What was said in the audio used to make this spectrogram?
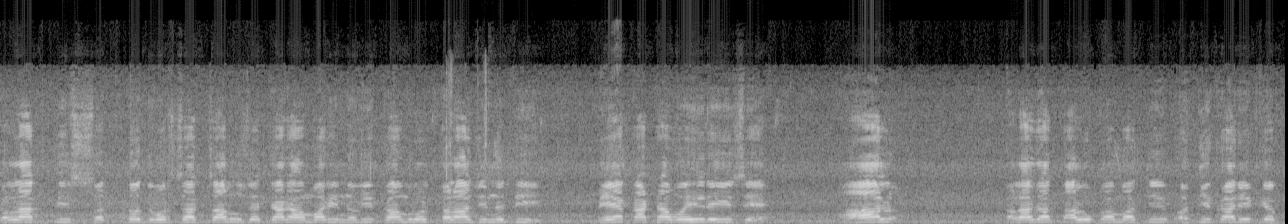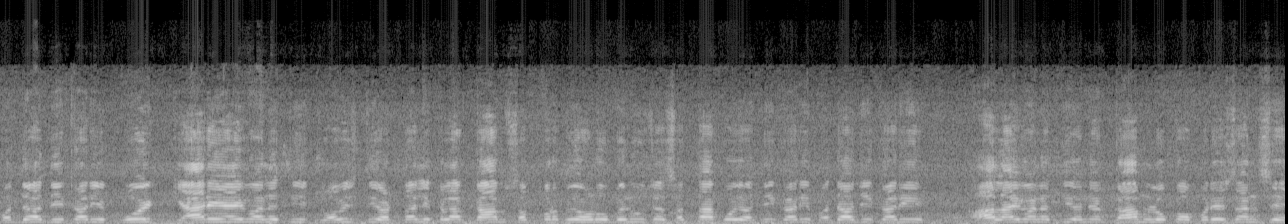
કલાકથી સતત વરસાદ ચાલુ છે. ત્યારે અમારી નવી કામરોલ તળાજી નદી બે કાંઠા વહી રહી છે. હાલ તળાજા તાલુકામાંથી અધિકારી કે પદાધિકારી કોઈ ક્યારેય આવ્યા નથી. ચોવીસથી અડતાલીસ કલાક ગામ સંપર્ક વિહોણું બન્યું છે. છતાં કોઈ અધિકારી, પદાધિકારી હાલ આવ્યા નથી અને ગામ લોકો પરેશાન છે.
